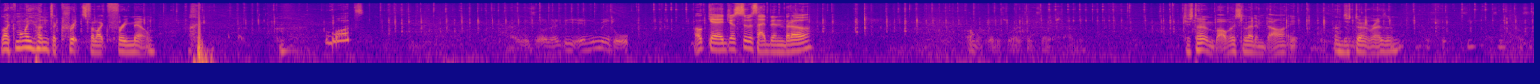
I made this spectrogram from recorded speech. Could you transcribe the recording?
Like my hunter crits for like 3 mil. what? I was already in the middle. Okay, just suicide then, bro. Oh my god, this warrior takes so much damage. Just don't bother, just let him die. And just don't res him. Is he, is he, is this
